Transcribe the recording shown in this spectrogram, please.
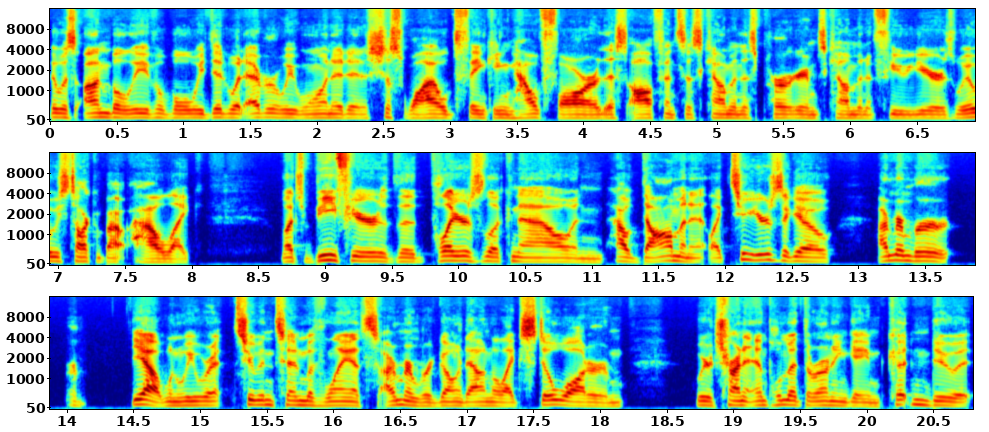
It was unbelievable. We did whatever we wanted, and it's just wild thinking how far this offense has come and this program's come in a few years. We always talk about how like much beefier the players look now and how dominant. Like two years ago, I remember, or, yeah, when we were at two and ten with Lance, I remember going down to like Stillwater and we were trying to implement the running game, couldn't do it.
